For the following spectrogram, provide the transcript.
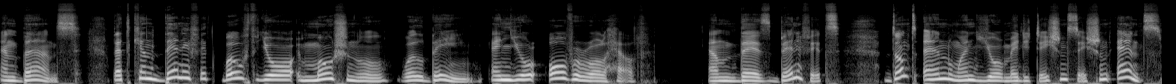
and balance that can benefit both your emotional well being and your overall health. And these benefits don't end when your meditation session ends.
